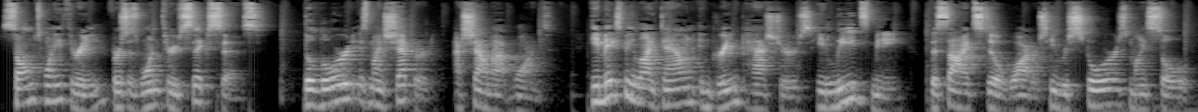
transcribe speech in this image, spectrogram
Psalm 23, verses 1 through 6 says, The Lord is my shepherd, I shall not want. He makes me lie down in green pastures, He leads me beside still waters, He restores my soul.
